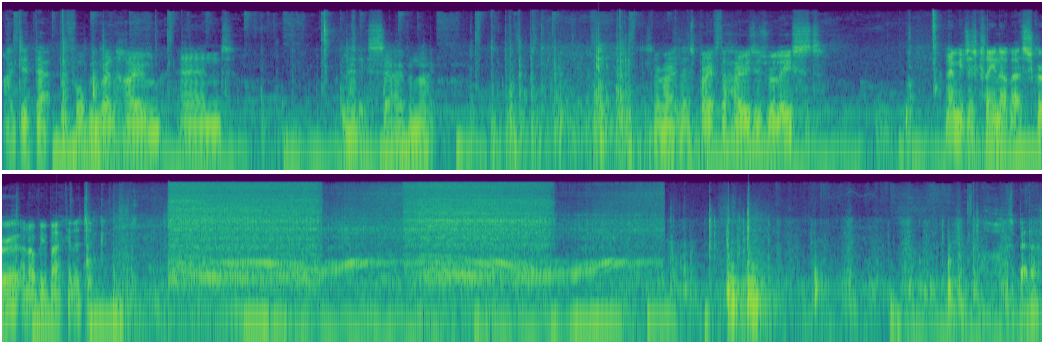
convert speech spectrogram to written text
I did that before we went home and let it set overnight. So right, that's both the hoses released. Let me just clean up that screw and I'll be back in a tick. Oh, It's better.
